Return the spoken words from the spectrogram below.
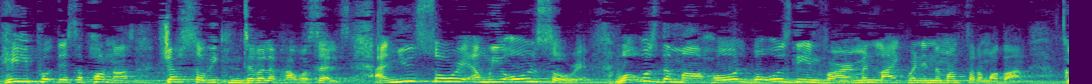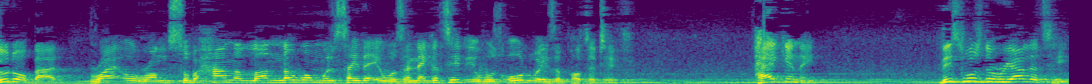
He put this upon us just so we can develop ourselves. And you saw it and we all saw it. What was the mahol, what was the environment like when in the month of Ramadan? Good or bad, right or wrong, subhanAllah subhanallah, no one will say that it was a negative, it was always a positive. Hagani. This was the reality.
